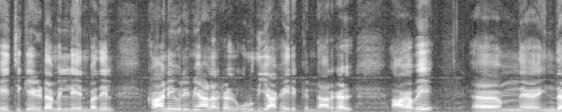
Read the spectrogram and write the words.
பேச்சுக்கே இடமில்லை என்பதில் காணி உரிமையாளர்கள் உறுதியாக இருக்கின்றார்கள். ஆகவே இந்த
